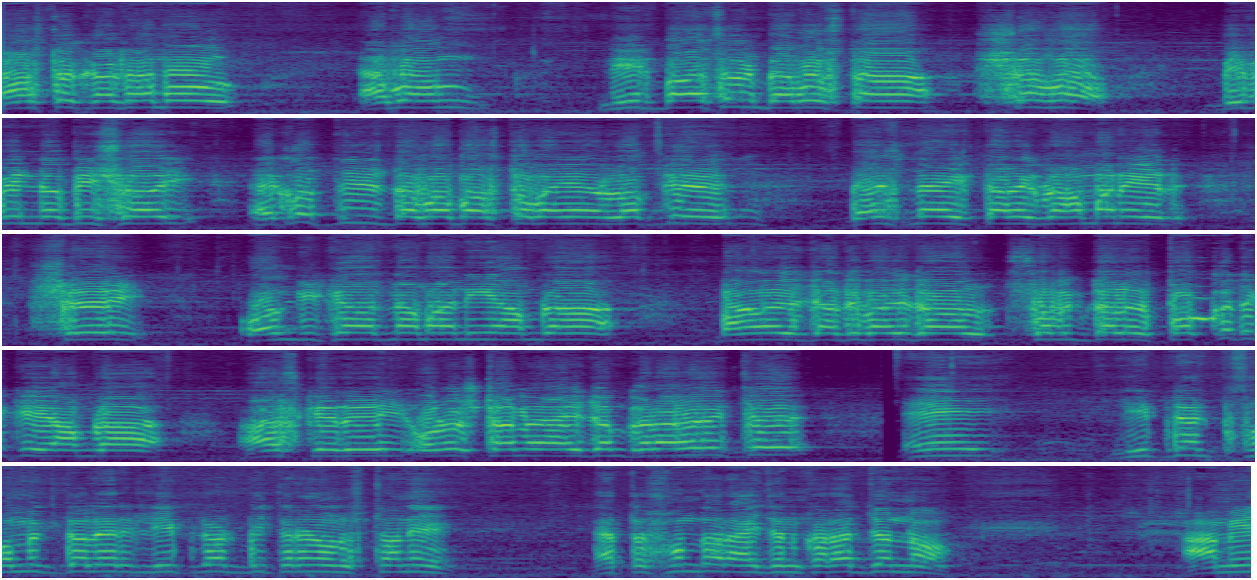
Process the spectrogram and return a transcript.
রাষ্ট্র কাঠামো এবং নির্বাচন ব্যবস্থা সহ বিভিন্ন বিষয় একত্রিশ দফা বাস্তবায়নের লক্ষ্যে দেশনায়ক তারেক রহমানের সেই অঙ্গীকারনামা নিয়ে আমরা বাংলাদেশ জাতীয়বাদী দল শ্রমিক দলের পক্ষ থেকে আমরা আজকের এই অনুষ্ঠানের আয়োজন করা হয়েছে। এই লিফলেট শ্রমিক দলের লিফলেট বিতরণ অনুষ্ঠানে এত সুন্দর আয়োজন করার জন্য আমি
